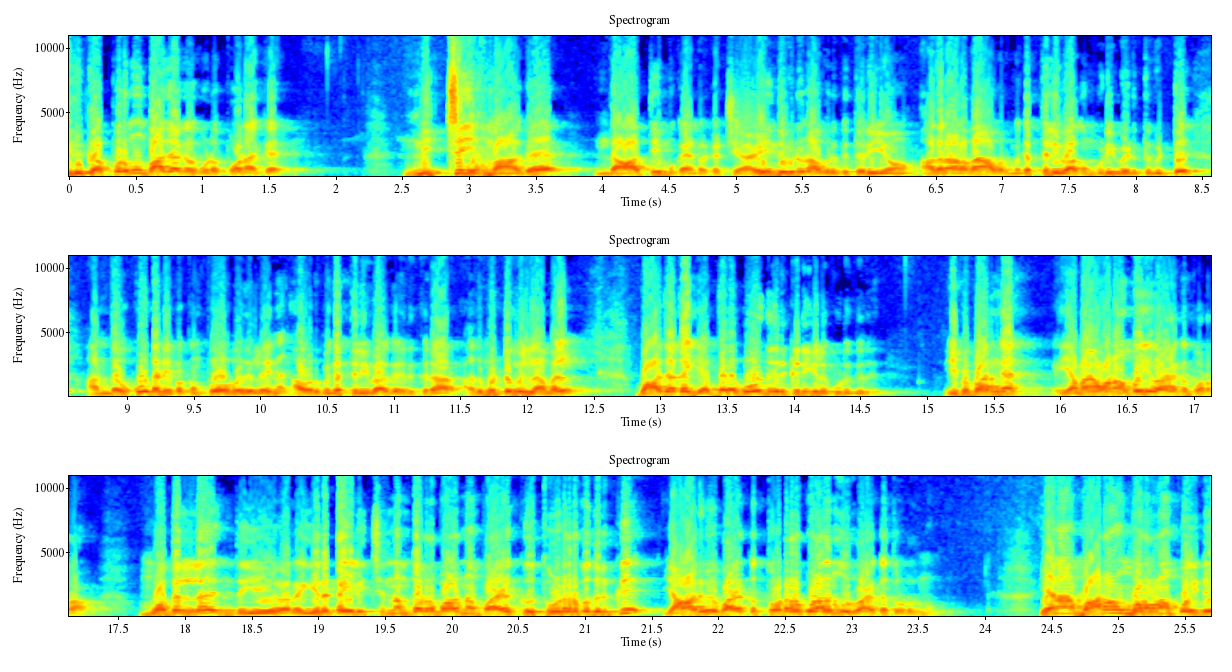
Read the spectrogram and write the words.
இதுக்கப்புறமும் பாஜக கூட போனாக்க நிச்சயமாக இந்த அதிமுக என்ற கட்சி அழிந்துவிடும் அவருக்கு தெரியும். அதனாலதான் அவர் மிக தெளிவாக முடிவெடுத்து விட்டு அந்த கூட்டணி பக்கம் போவதில்லைன்னு அவர் மிக தெளிவாக இருக்கிறார். அது மட்டும் இல்லாமல் பாஜக எவ்வளவோ நெருக்கடிகளை கொடுக்குது. இப்ப பாருங்க எவன் எவனோ போய் வழக்கு போடுறான். முதல்ல இந்த இரட்டை இலை சின்னம் தொடர்பான வழக்கு தொடர்வதற்கு யாருமே வழக்கு தொடரக்கூடாதுன்னு ஒரு வழக்கை தொடரணும். ஏன்னா வரவன் போறவங்களாம் போயிட்டு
